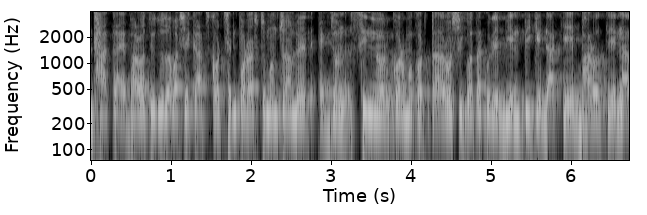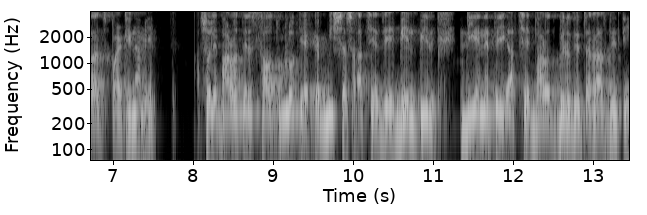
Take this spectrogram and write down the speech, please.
ঢাকায় ভারতীয় দূতাবাসে কাজ করছেন পররাষ্ট্র মন্ত্রণালয়ের একজন সিনিয়র কর্মকর্তা। রসিকতা করে বিএনপিকে ডাকে ভারতে নারাজ পার্টি নামে। আসলে ভারতের সাউথ ব্লকে একটা বিশ্বাস আছে যে বিএনপির ডিএনএতেই আছে ভারত বিরোধিতার রাজনীতি।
